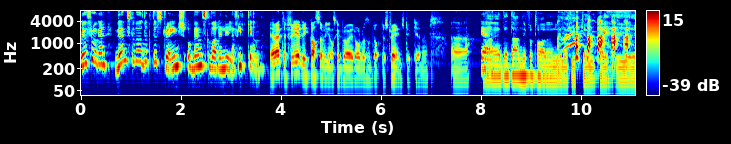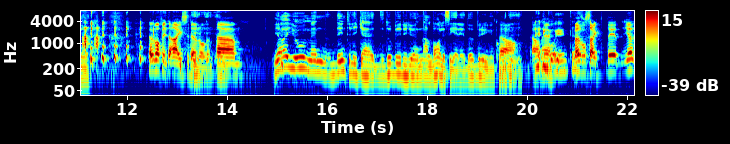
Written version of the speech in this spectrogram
Då är frågan, vem ska vara Doctor Strange och vem ska vara den lilla flickan? Jag vet inte, Fredrik passar väl ganska bra i rollen som Doctor Strange tycker jag nog. Eh, Ja. Danny får ta den lilla flickan i... eller varför inte Ice i den rollen? Ehm, Ja, jo, men det är inte lika... Då blir det ju en allvarlig serie. Då blir det ju ingen komedi. ja, ja, Nej, det går ju inte. Men som sagt, det, ja,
